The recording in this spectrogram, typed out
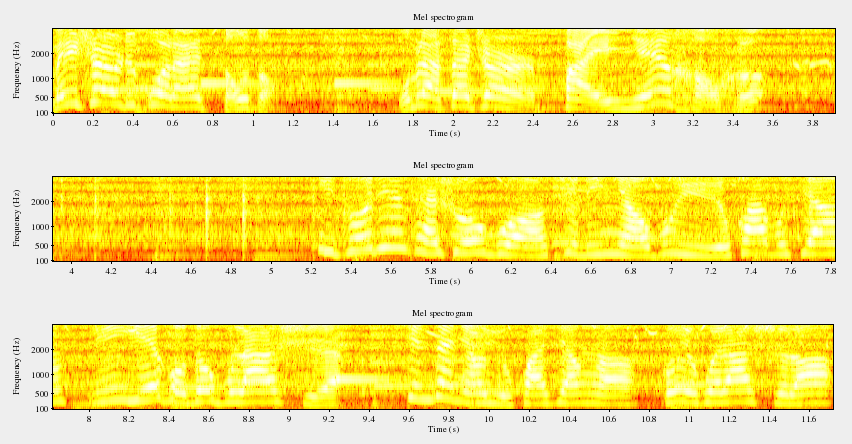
没事儿就过来走走。我们俩在这儿百年好合。你昨天才说过这里鸟不语，花不香，连野狗都不拉屎。现在鸟语花香了，狗也会拉屎了。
